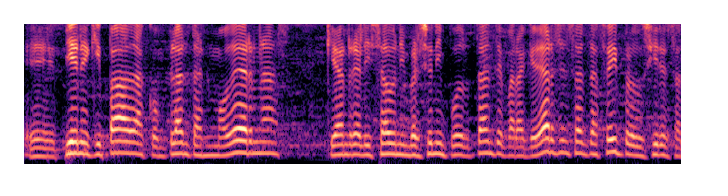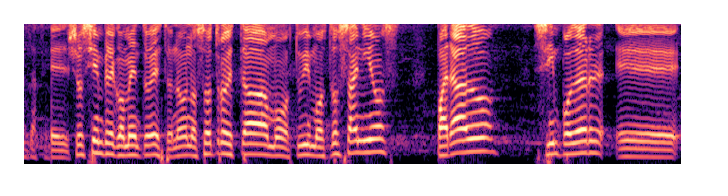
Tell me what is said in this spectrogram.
eh, bien equipadas, con plantas modernas, que han realizado una inversión importante para quedarse en Santa Fe y producir en Santa Fe. Eh, yo siempre comento esto, ¿no? Nosotros estábamos, tuvimos dos años parados sin poder eh,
